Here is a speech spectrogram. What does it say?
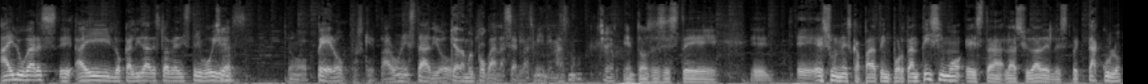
hay lugares, eh, hay localidades todavía distribuidas. No, pero pues que para un estadio Queda muy pues, poco. van a ser las mínimas, ¿no? Sí. Entonces, este eh, eh, es un escaparate importantísimo esta la ciudad del espectáculo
